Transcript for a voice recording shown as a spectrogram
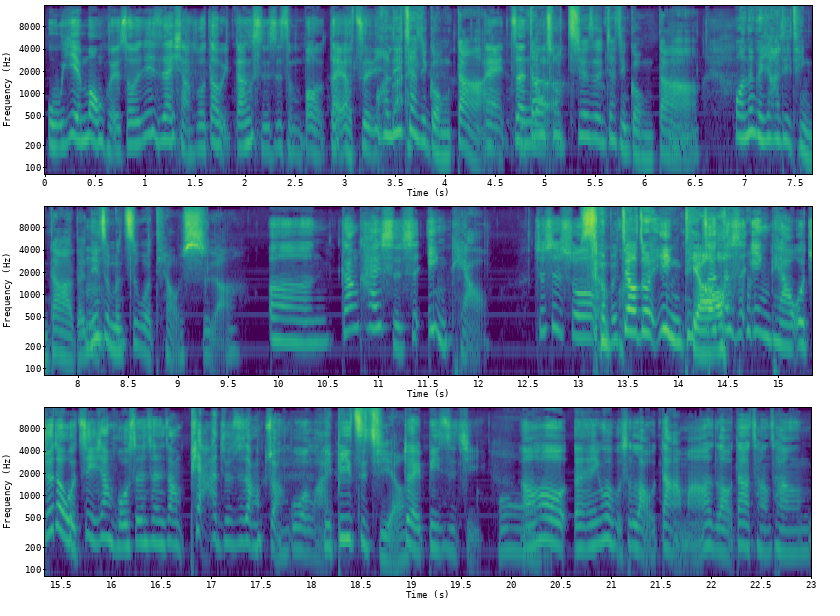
午夜梦回的时候，一直在想说，到底当时是怎么把我带到这里？哇，你家境广大哎、欸，真的，当初接着家境广大，嗯、哇，那个压力挺大的。你怎么自我调试啊？嗯，刚、呃、开始是硬调。就是说，什么叫做硬条？真的是硬条。我觉得我自己像活生生这样，啪，就是这样转过来。你逼自己啊？对，逼自己。哦、然后，嗯，因为我是老大嘛，老大常常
